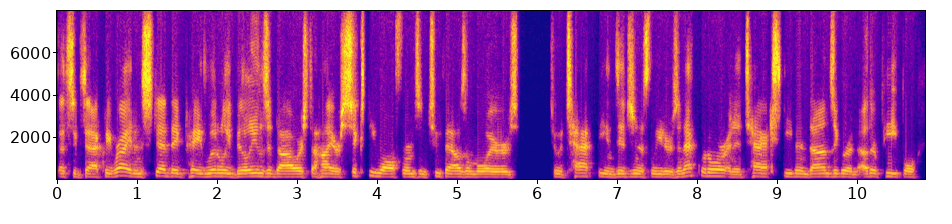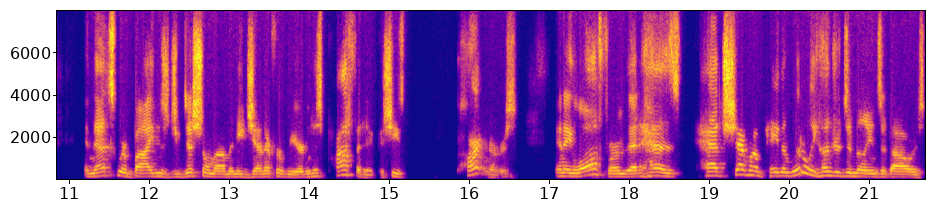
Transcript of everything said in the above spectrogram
That's exactly right. Instead, they paid literally billions of dollars to hire 60 law firms and 2,000 lawyers to attack the indigenous leaders in Ecuador and attack Steven Donziger and other people and that's where Biden's judicial nominee, Jennifer Rearden, has profited because she's partners in a law firm that has had Chevron pay them literally hundreds of millions of dollars,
